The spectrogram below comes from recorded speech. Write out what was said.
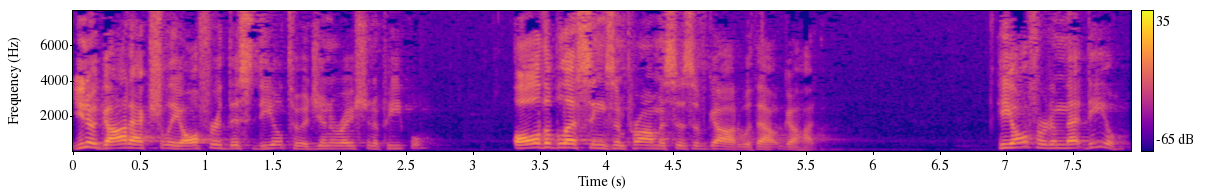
You know, God actually offered this deal to a generation of people. All the blessings and promises of God without God. He offered them that deal.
